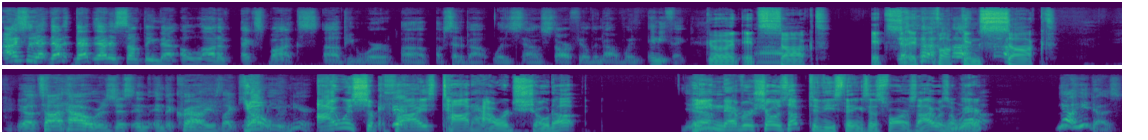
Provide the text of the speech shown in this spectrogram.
actually, that, that that that is something that a lot of Xbox uh, people were uh, upset about was how Starfield did not win anything. good. It Uh, sucked. It's it fucking sucked. You know, Todd Howard was just in in the crowd. He was like, "Why Yo, are we even here?" I was surprised Todd Howard showed up. He never shows up to these things, as far as I was aware. No, no, he does.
